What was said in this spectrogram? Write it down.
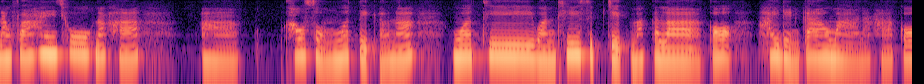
นางฟ้าให้โชคนะคะเข้าสองงวดติดแล้วนะ งวดที่วันที่ 17 มกราก็ให้เด่น 9 มานะคะ ก็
